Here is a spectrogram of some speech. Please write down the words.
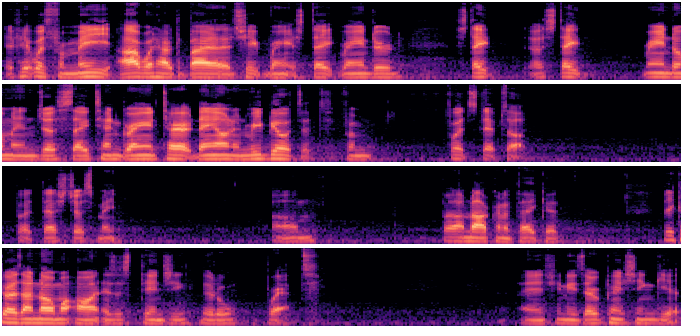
If it was for me, I would have to buy a cheap state rendered, state uh, state random and just say 10 grand, tear it down, and rebuild it from footsteps up. But that's just me. Um, but I'm not going to take it because I know my aunt is a stingy little brat. And she needs every penny she can get,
